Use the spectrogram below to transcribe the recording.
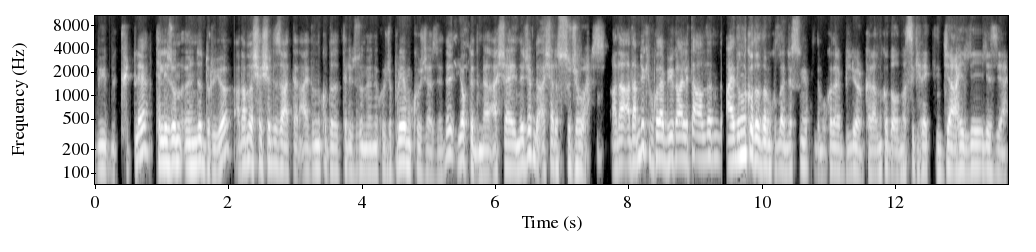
büyük bir kütle. Televizyonun önünde duruyor. Adam da şaşırdı zaten. Aydınlık odada televizyonun önüne kuracak. Buraya mı kuracağız dedi. Yok dedim ben aşağıya indireceğim de aşağıda sucu var. Adam, adam diyor ki bu kadar büyük aleti aldın aydınlık odada mı kullanacaksın? Yok dedim o kadar biliyorum. Karanlık oda olması gerektiğini cahil değiliz yani.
